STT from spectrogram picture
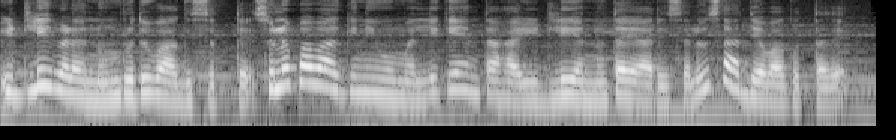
ಇಡ್ಲಿಗಳನ್ನು ಮೃದುವಾಗಿಸುತ್ತೆ. ಸುಲಭವಾಗಿ ನೀವು ಮಲ್ಲಿಗೆಯಂತಹ ಇಡ್ಲಿಯನ್ನು ತಯಾರಿಸಲು ಸಾಧ್ಯವಾಗುತ್ತದೆ.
